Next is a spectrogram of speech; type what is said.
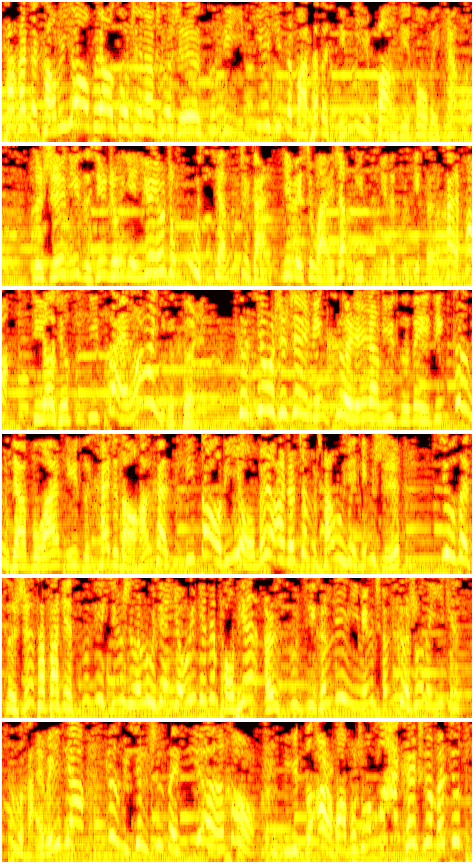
她还在考虑要不要坐这辆车时，司机已贴心的把她的行李放进后备箱了。此时，女子心中隐约有种不祥之感，因为是晚上，女子觉得自己很害怕，就要求司机再拉一个客人。可就是这名客人让女子内心更加不安。女子开着导航看司机到底有没有按照正常路线行驶。就在此时，她发现司机行驶的路线有一点点跑偏，而司机和另一名乘客说的一句“四海为家”更像是在接暗号。女子二话不说，拉开车门就跳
